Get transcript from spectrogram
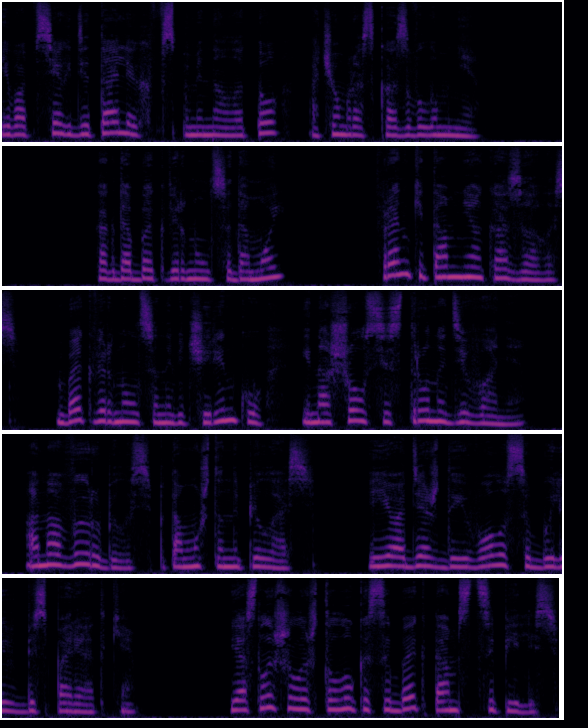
и во всех деталях вспоминала то, о чем рассказывала мне. Когда Бэк вернулся домой, Фрэнки там не оказалось. Бэк вернулся на вечеринку и нашел сестру на диване. Она вырубилась, потому что напилась. Ее одежда и волосы были в беспорядке. Я слышала, что Лукас и Бэк там сцепились.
